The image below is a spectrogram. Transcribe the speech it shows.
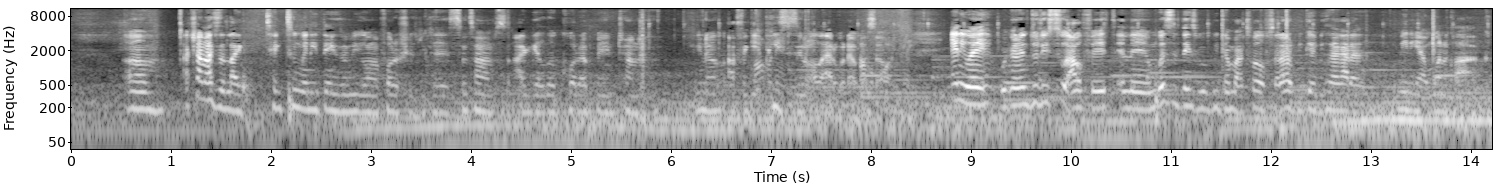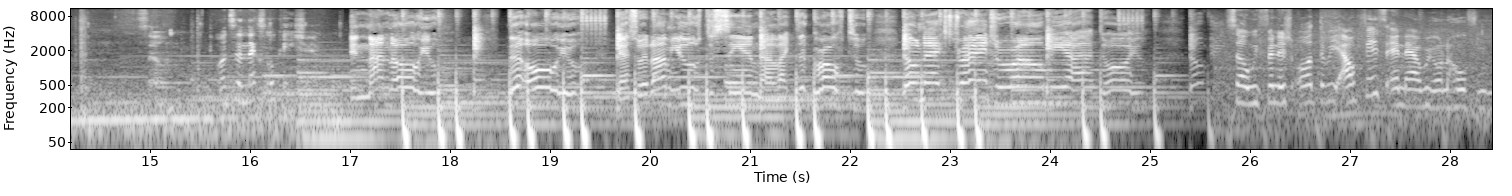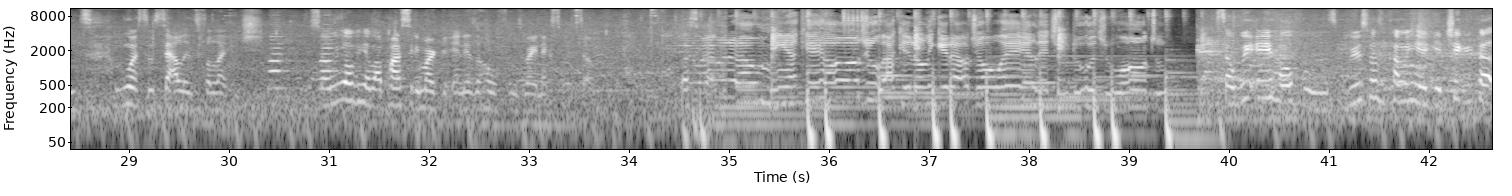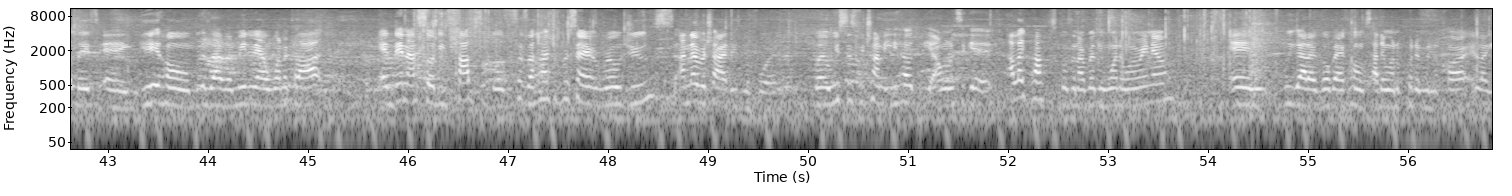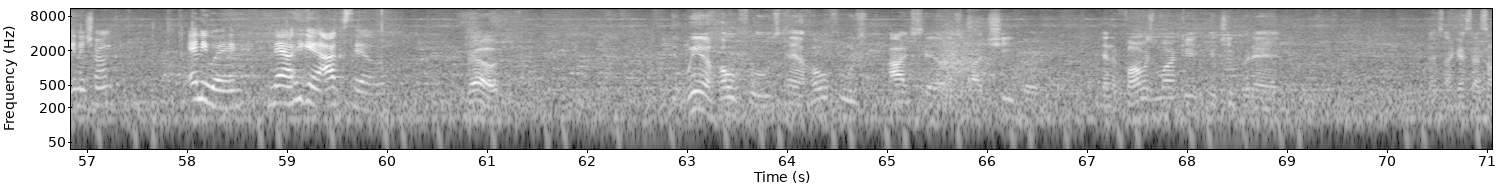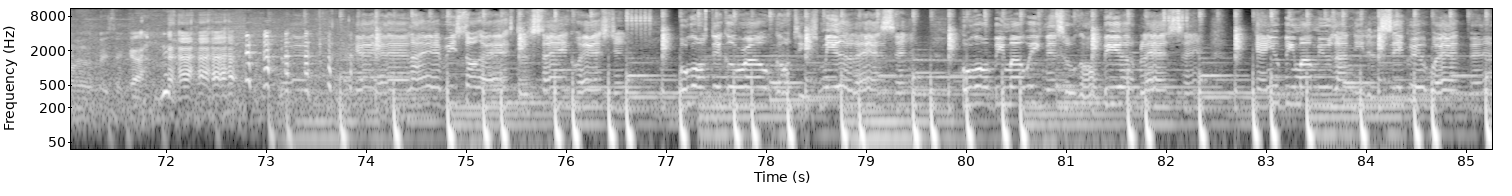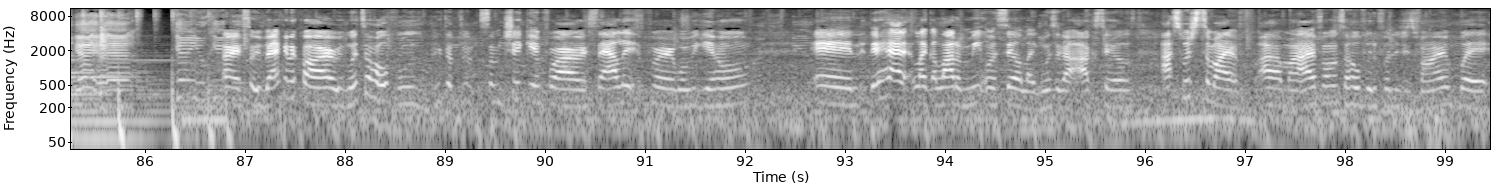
Um, I try not to like take too many things when we go on photo shoots because sometimes I get a little caught up in trying to, you know, I forget pieces and all that or whatever. So anyway, we're gonna do these two outfits and then what's the things will be done by 12. So that'll be good because I got a meeting at one o'clock. So on to the next location. And I know you, the old you. That's what I'm used to seeing. I like the growth too. Don't act strange around me. I adore you. So we finished all three outfits and now we're going to Whole Foods. We want some salads for lunch. So we over here by Ponce City Market and there's a Whole Foods right next to it. So let's go. I can't hold you. I could only get out your way and let you do what you want to. So we're in Whole Foods. We were supposed to come in here, get chicken cutlets, and get home because I have a meeting at 1 o'clock. And then I saw these popsicles. This is 100% real juice. I never tried these before. But we since we're trying to eat healthy, I wanted to get, I like popsicles and I really wanted one right now. And we gotta go back home, so I didn't want to put him in the car, like in the trunk. Anyway, now he getting oxtail. Yo, we in Whole Foods, and Whole Foods oxtails are cheaper than the farmer's market. They're cheaper than, that's, I guess that's the only other place that got 'em. Yeah, yeah, now every song I ask the same question. Who gon' stick around? Who gon' teach me a lesson? Who gon' be my weakness? Who gon' be a went to Whole Foods, picked up some chicken for our salad for when we get home. And they had like a lot of meat on sale, like once it got oxtails. I switched to my uh, my iPhone, so hopefully the footage is fine. But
